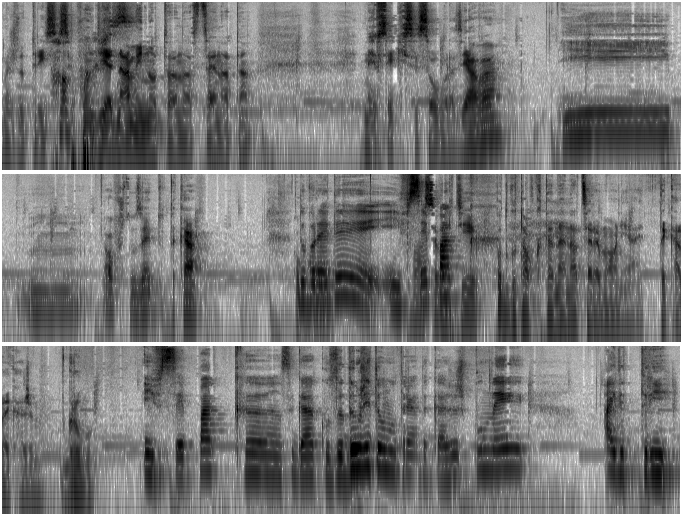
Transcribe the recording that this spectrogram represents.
между 30 О, секунди и една минута на сцената. Не всеки се съобразява. И м- общо взето така. Добре, Около де, и Това все се пак, върти подготовката на една церемония, е, така да кажем, грубо. и все пак, сега, ако задължително трябва да кажеш, поне, айде три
